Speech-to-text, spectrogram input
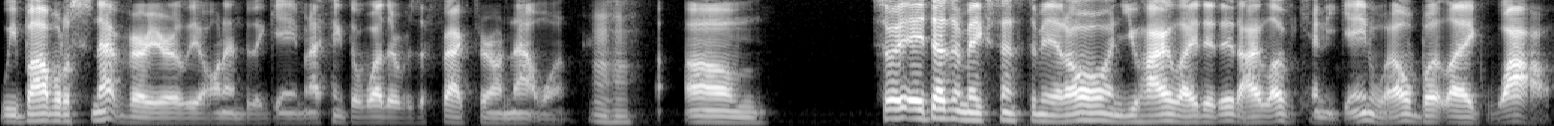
we bobbled a snap very early on into the game, and I think the weather was a factor on that one. Mhm. Um, so it doesn't make sense to me at all. And you highlighted it. I love Kenny Gainwell, but like, wow,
